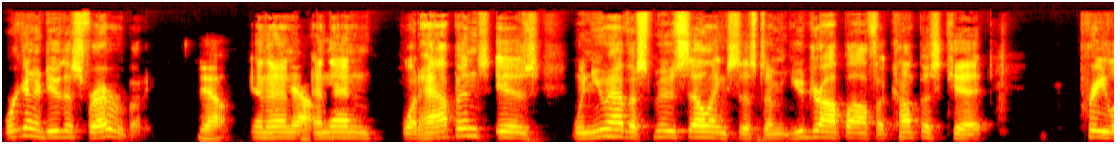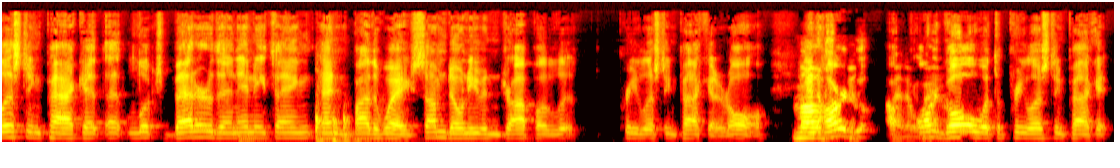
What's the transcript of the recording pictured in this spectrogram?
we're going to do this for everybody. Yeah. And then yeah. and then what happens is when you have a smooth selling system, you drop off a compass kit pre-listing packet that looks better than anything. And by the way, some don't even drop a li- pre-listing packet at all. Most and our, our goal with the pre-listing packet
